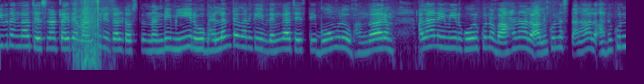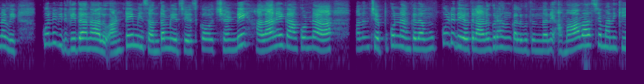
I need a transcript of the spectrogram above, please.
ఈ విధంగా చేసినట్లయితే మంచి రిజల్ట్ వస్తుందండి. మీరు బెల్లంతో కనుక ఈ విధంగా చేస్తే భూములు బంగారం అలానే మీరు కోరుకున్న వాహనాలు అనుకున్న స్థలాలు అనుకున్నవి కొన్ని విధి విధానాలు అంటే మీ సొంతం మీరు చేసుకోవచ్చండి. అలానే కాకుండా మనం చెప్పుకున్నాం కదా ముక్కోటి దేవతల అనుగ్రహం కలుగుతుందని అమావాస్య మనకి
